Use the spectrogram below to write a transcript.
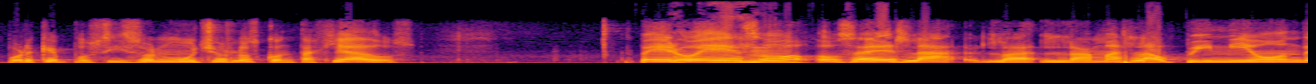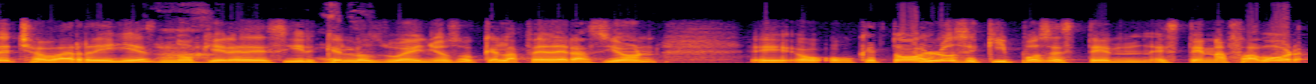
porque pues sí son muchos los contagiados. Pero eso, o sea, es la, la, la más la opinión de Chava Reyes, no quiere decir que los dueños o que la federación eh, o, o que todos los equipos estén, estén a favor.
